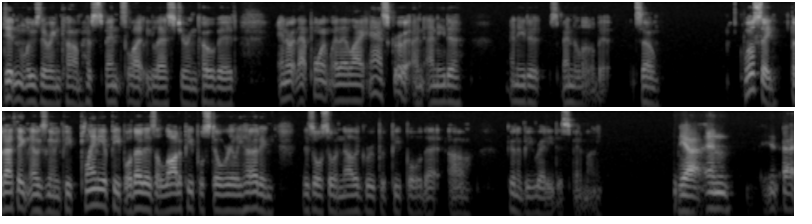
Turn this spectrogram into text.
didn't lose their income, have spent slightly less during COVID, and are at that point where they're like, "Yeah, screw it, I, I need to, I need to spend a little bit." So we'll see. But I think there's going to be plenty of people. Although there's a lot of people still really hurting, there's also another group of people that are going to be ready to spend money. Yeah, and uh,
